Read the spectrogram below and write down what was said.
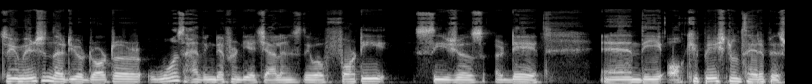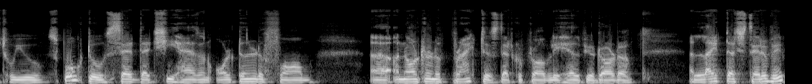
So you mentioned that your daughter was having definitely a challenge. There were 40 seizures a day. And the occupational therapist who you spoke to said that she has an alternative form, uh, an alternative practice that could probably help your daughter. A light touch therapy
